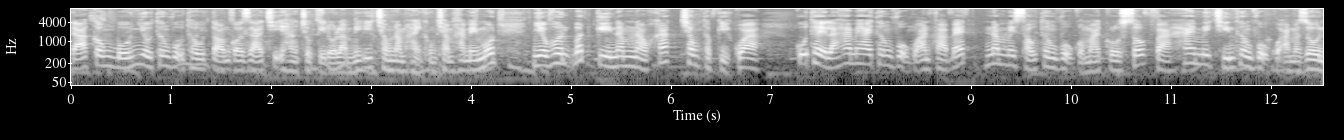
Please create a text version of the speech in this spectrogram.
đã công bố nhiều thương vụ thâu tóm có giá trị hàng chục tỷ đô la Mỹ trong năm 2021, nhiều hơn bất kỳ năm nào khác trong thập kỷ qua, Cụ thể là 22 thương vụ của Alphabet, 56 thương vụ của Microsoft và 29 thương vụ của Amazon.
